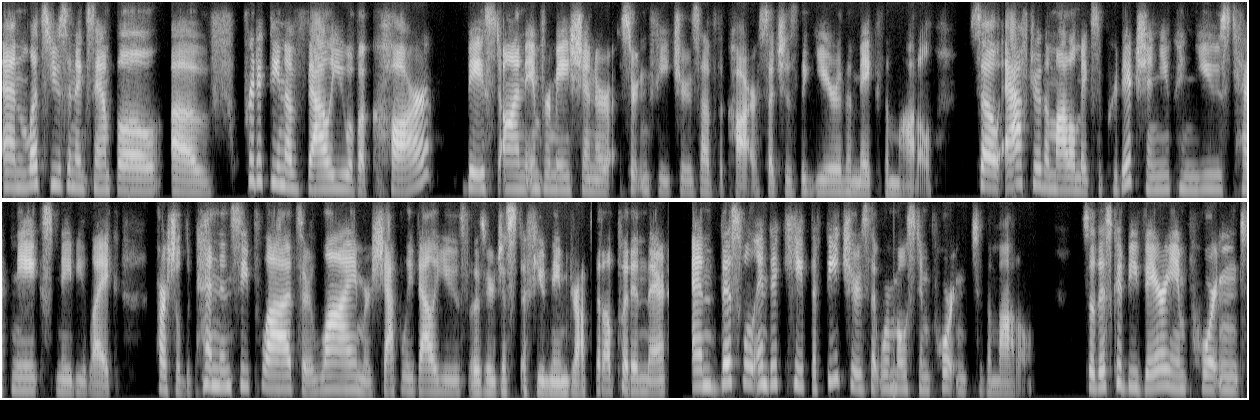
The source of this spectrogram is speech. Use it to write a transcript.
And let's use an example of predicting a value of a car based on information or certain features of the car, such as the year, the make, the model. So after the model makes a prediction, you can use techniques maybe like partial dependency plots or LIME or Shapley values. Those are just a few name drops that I'll put in there. And this will indicate the features that were most important to the model. So this could be very important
